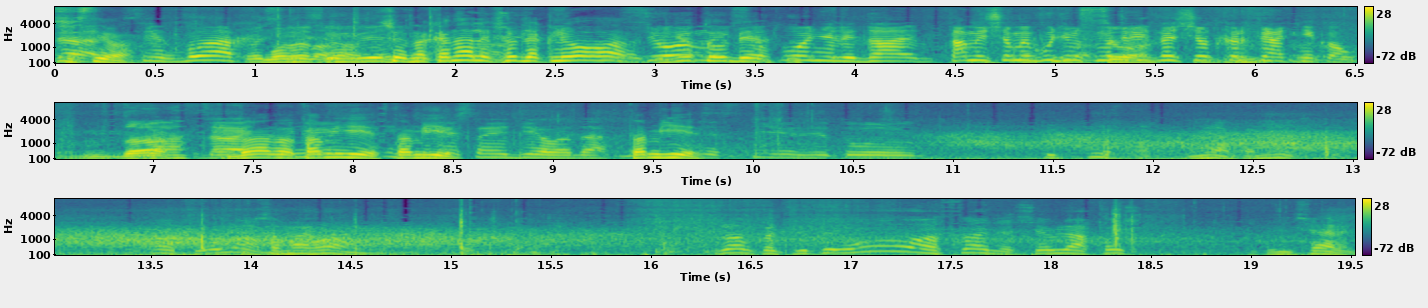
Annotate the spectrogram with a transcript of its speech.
счастливо. Всех благ. Все, на канале все для клева, в Все, мы Ютубе. все поняли, да. Там еще мы будем смотреть насчет карпятников. Да. Да, это да, там есть, там есть. Интересное дело, да. Там есть. Снеги, то Нет, там есть. Что самое главное. Травка, цветы. О, Саня, щавля, хочешь? Венчарик.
